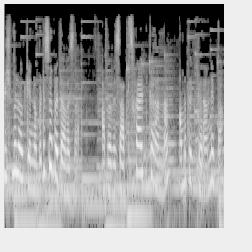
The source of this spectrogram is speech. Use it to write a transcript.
විශ්මලෝකයෙන් ඔබට සුබ දවසා. අපව සබස්ක්‍රයිබ් කරන්න අමතක කරන්න එපා.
